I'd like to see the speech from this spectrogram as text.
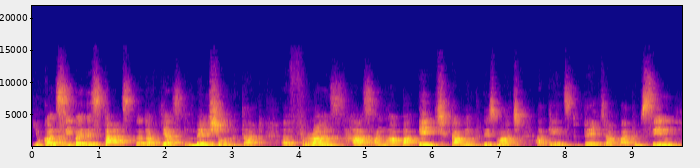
you can see by the stats that I've just mentioned that uh, France has an upper edge coming to this match against Belgium. But we've seen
